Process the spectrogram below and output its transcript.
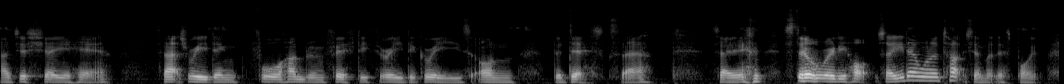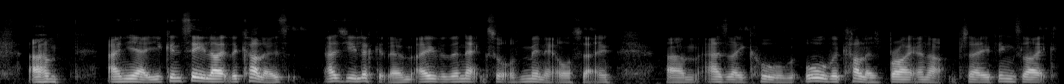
I'll just show you here. So that's reading 453 degrees on the discs there. So still really hot. So you don't want to touch them at this point. Um, and yeah you can see like the colors as you look at them over the next sort of minute or so um, as they cool all the colors brighten up. So things like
